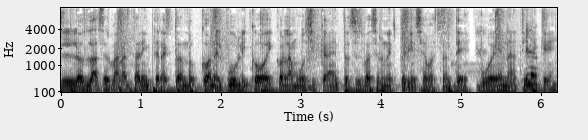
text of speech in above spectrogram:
los láseres van a estar interactuando con el público y con la música. Entonces va a ser una experiencia bastante buena. Tiene Lo, que...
